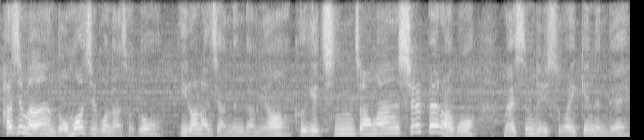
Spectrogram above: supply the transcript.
하지만 넘어지고 나서도 일어나지 않는다면 그게 진정한 실패라고 말씀드릴 수가 있겠는데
